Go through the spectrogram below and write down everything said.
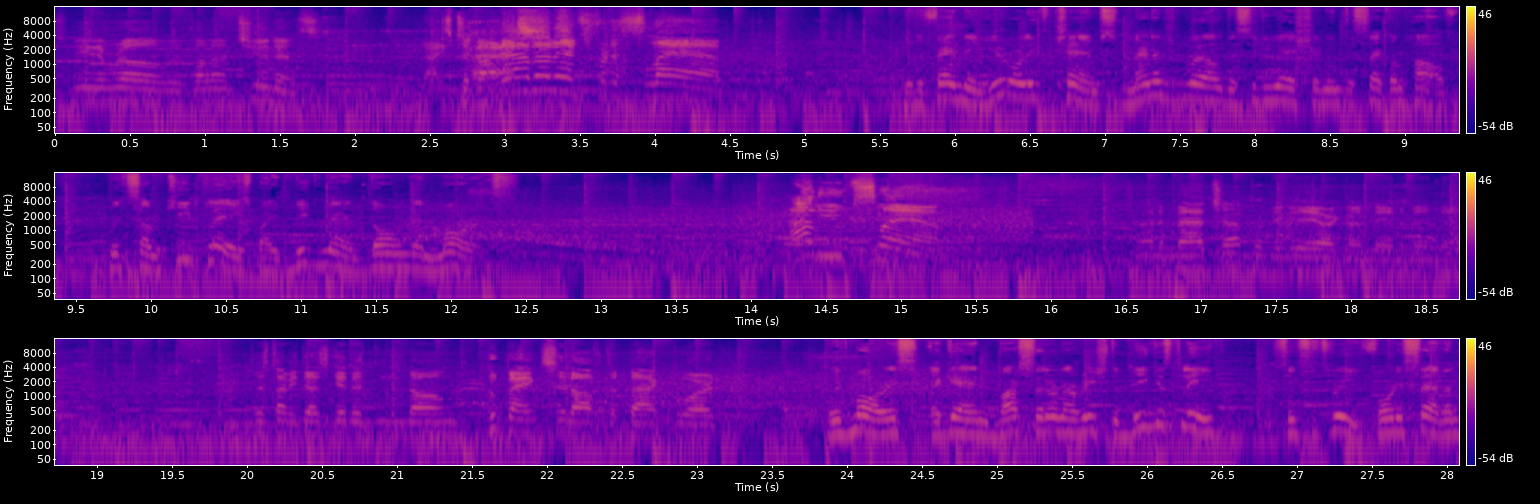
Speed and roll with Valančiūnas. Nice To pass. Bogdanovic for the slam. The defending EuroLeague champs managed well the situation in the second half, with some key plays by big men N'Dong and Morris. Alley-oop slam. Trying to match up, or maybe they are going to man to man now. This time he does get it in N'Dong, who banks it off the backboard. With Morris, again, Barcelona reached the biggest lead, 63-47,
